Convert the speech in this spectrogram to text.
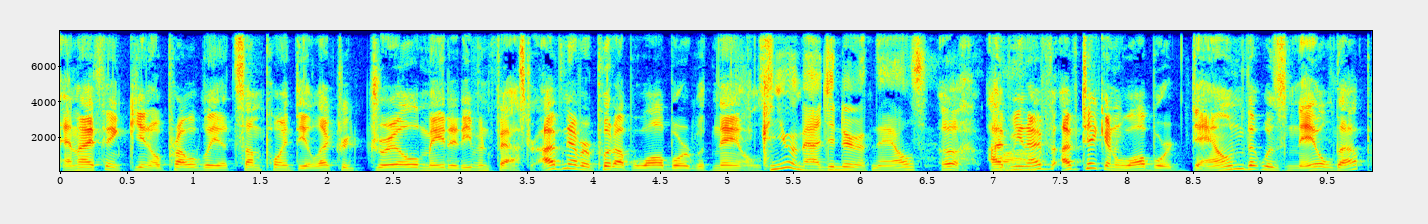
And I think, you know, probably at some point the electric drill made it even faster. I've never put up wallboard with nails. Can you imagine doing it with nails? Ugh. I mean, I've I've taken wallboard down that was nailed up,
